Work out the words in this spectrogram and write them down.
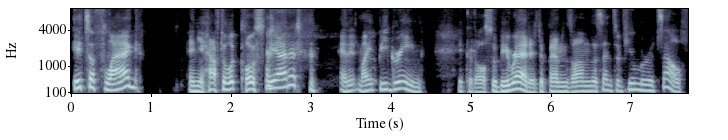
it's a flag, and you have to look closely at it and it might be green. It could also be red. It depends on the sense of humor itself.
